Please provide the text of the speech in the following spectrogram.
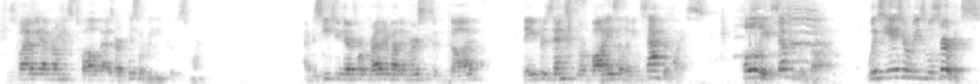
Which is why we have Romans 12 as our epistle reading for this morning. I beseech you, therefore, brethren, by the mercies of God, that you present your bodies a living sacrifice, holy, acceptable to God, which is your reasonable service.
